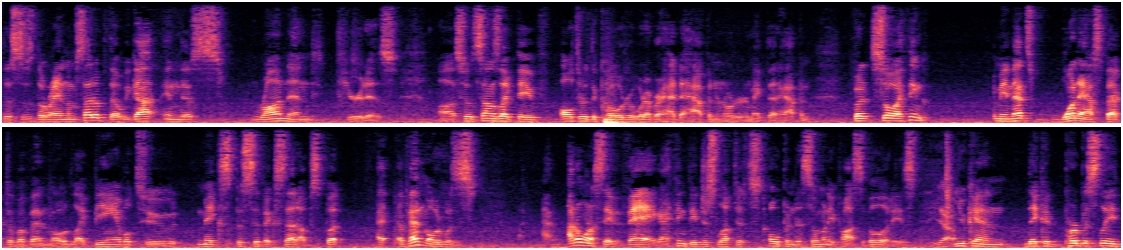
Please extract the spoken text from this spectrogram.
this is the random setup that we got in this run and here it is. Uh, so it sounds like they've altered the code or whatever had to happen in order to make that happen. But so I think I mean, that's one aspect of event mode, like being able to make specific setups. But uh, event mode was, I- don't want to say vague. I think they just left it open to so many possibilities. Yeah. You can, they could purposely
